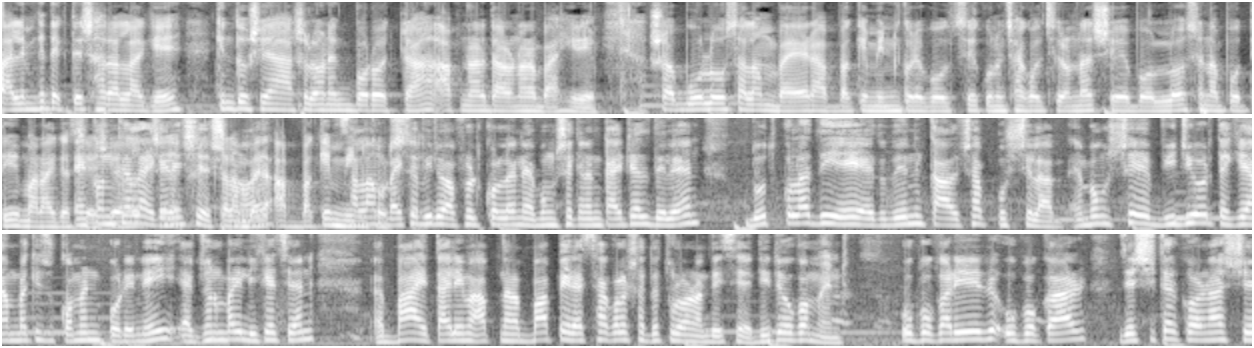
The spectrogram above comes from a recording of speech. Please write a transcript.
তালিমকে দেখতে সাদা লাগে কিন্তু সে আসলে অনেক বড় একটা আপনার ধারণার বাহিরে। সবগুলো সালাম ভাইয়ের আব্বাকে মিন করে বলছে কোনো ছাগল ছিল না সে বলল সেনাপতি মারা গেছে এখন খেলা এখানে শেষ সালাম ভাইয়ের আব্বাকে মিন সালাম ভাই করছে। একটা ভিডিও আপলোড করলেন এবং সেখানে টাইটেল দিলেন দুধ কলা দিয়ে এতদিন কালসাপ পুষছিলাম। এবং সে ভিডিওর থেকে আমরা কিছু কমেন্ট পড়ে নেই। একজন ভাই লিখেছেন ভাই তালিম আপনার বাপের ছাগলের সাথে তুলনা দিয়েছে। দ্বিতীয় কমেন্ট উপকারীর উপকার যে স্বীকার করে না সে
